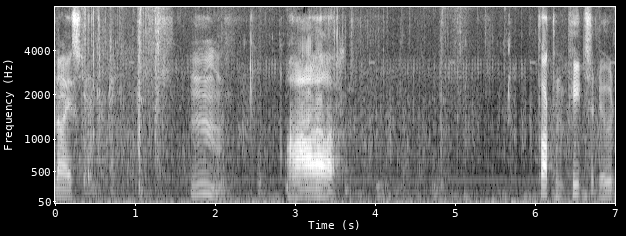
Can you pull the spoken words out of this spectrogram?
Nice. Mmm. Oh. Fucking pizza, dude.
